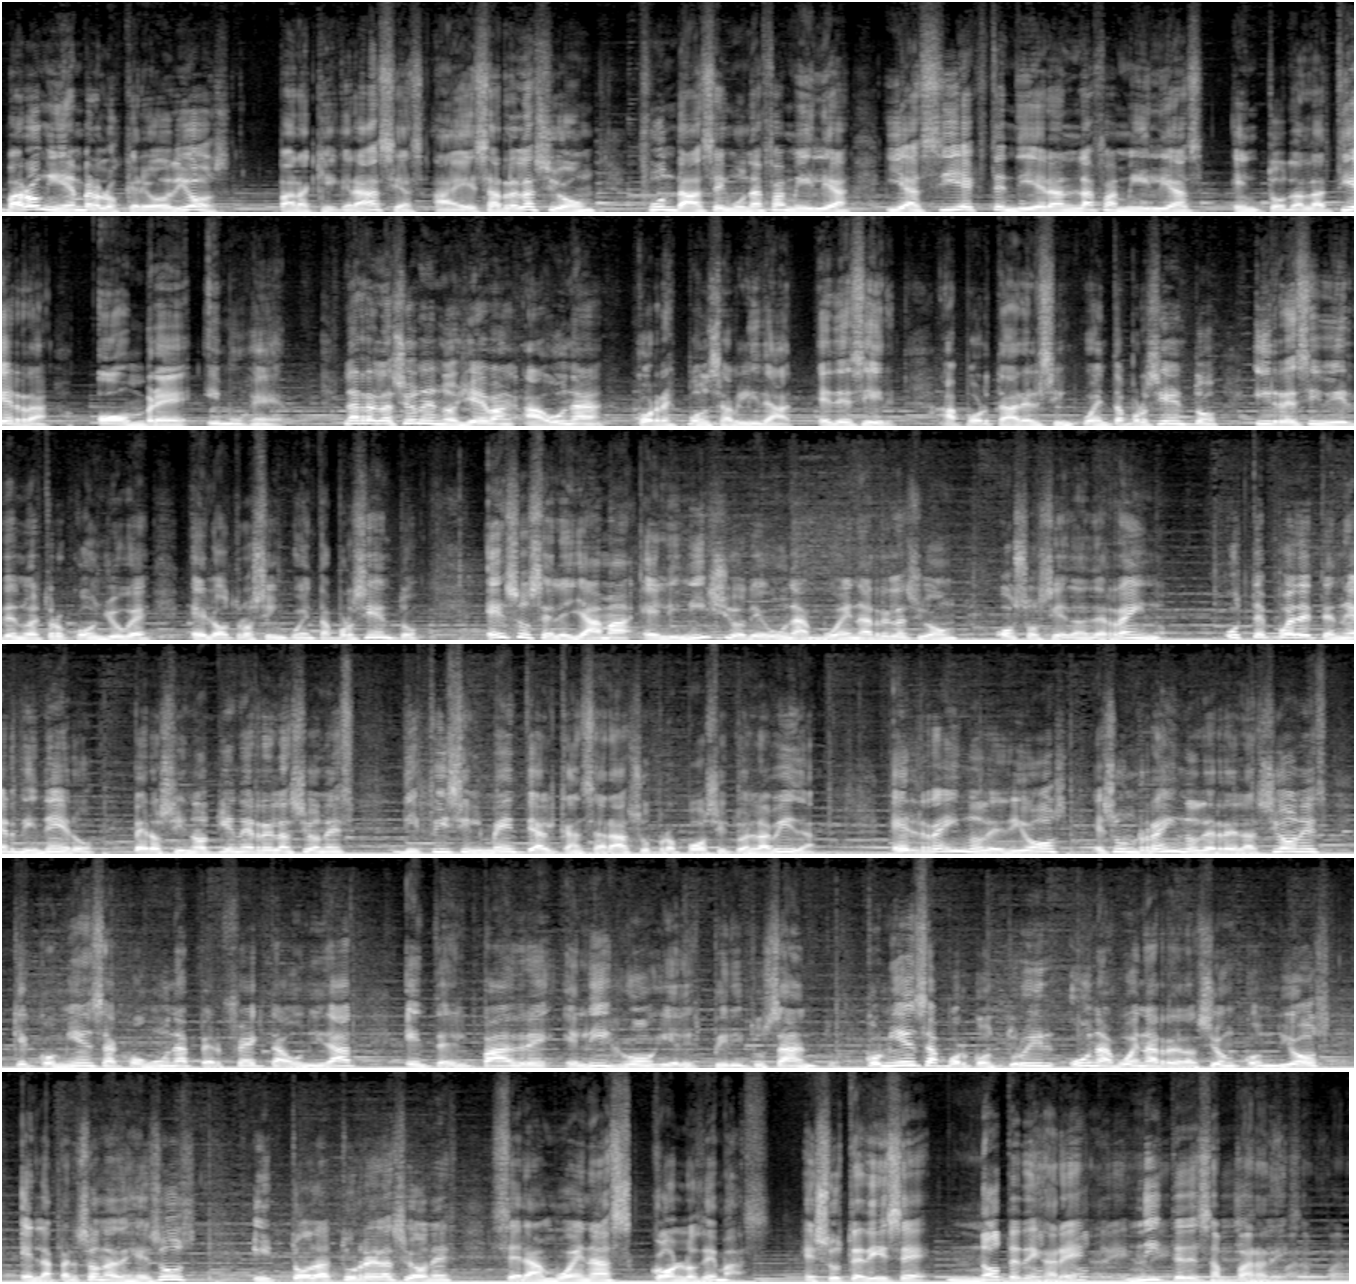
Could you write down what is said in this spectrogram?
Varón y hembra los creó Dios para que gracias a esa relación fundasen una familia y así extendieran las familias en toda la tierra, hombre y mujer. Las relaciones nos llevan a una corresponsabilidad, es decir, aportar el 50% y recibir de nuestro cónyuge el otro 50%. Eso se le llama el inicio de una buena relación o sociedad de reino. Usted puede tener dinero, pero si no tiene relaciones, difícilmente alcanzará su propósito en la vida. El reino de Dios es un reino de relaciones que comienza con una perfecta unidad entre el Padre, el Hijo y el Espíritu Santo. Comienza por construir una buena relación con Dios en la persona de Jesús y todas tus relaciones serán buenas con los demás. Jesús te dice, no te dejaré ni te desampararé.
